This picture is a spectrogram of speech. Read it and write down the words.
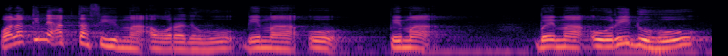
Walakin aktafi bima awradahu bima u bima bima uriduhu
